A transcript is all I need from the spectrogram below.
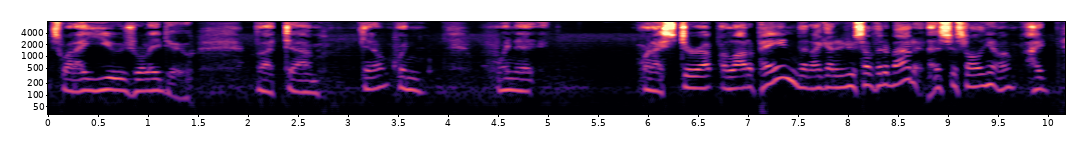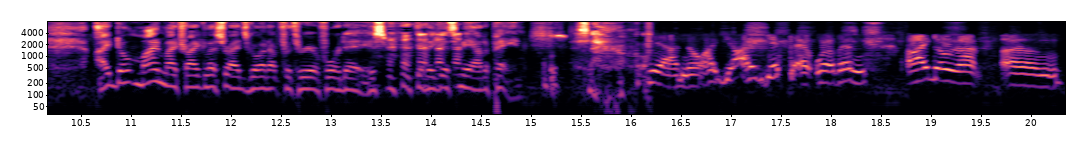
Is what I usually do. But um, you know, when when it, when I stir up a lot of pain, then I got to do something about it. That's just all, you know. I, I don't mind my triglycerides going up for three or four days if it gets me out of pain. So, Yeah, no, I, I get that. Well, then I do not. Um,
